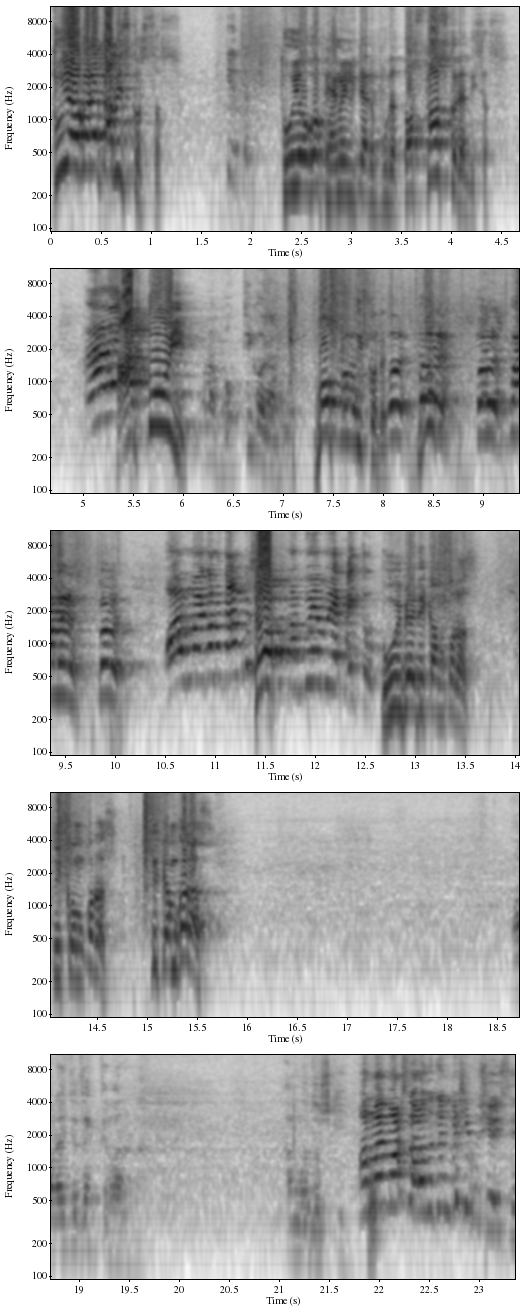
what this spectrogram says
তুই অগরে তাবিজ করছস। তুই অগ ফ্যামিলিটার পুরো তছনছ করে দিছস। আর! তুই? ভক্তি করে বক্তি করে। ওর মা কোনো কাম করছে? চুপ! না বুয়ে বুয়ে খাইতো। তুই বেডি কাম করস। তুই কম করস। তুই কাম করস। ওরাই তো দেখতে পারে না। আমগো দোষ কি? ওর মা মরছে দুজন বেশি খুশি হইছে।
